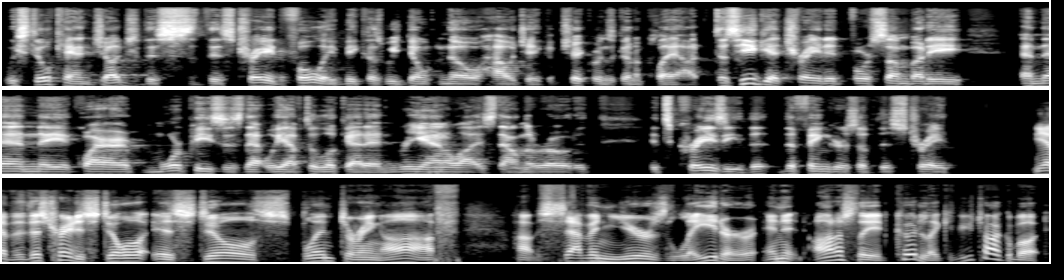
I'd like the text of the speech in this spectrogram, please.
we still can't judge this this trade fully because we don't know how Jakob Chychrun is going to play out. Does he get traded for somebody and then they acquire more pieces that we have to look at and reanalyze down the road? It, it's crazy the the fingers of this trade. Yeah, this trade is still is still splintering off uh, seven years later, and it honestly it could. Like if you talk about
